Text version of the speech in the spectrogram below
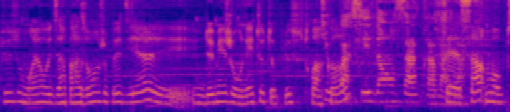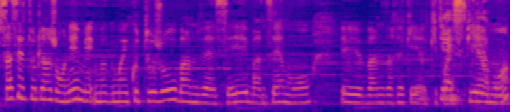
plus ou moins au diapason, je peux dire une demi-journée tout au plus trois quarts. passer dans sa travail. C'est ça. Bon, ça c'est toute la journée, mais moi écoute toujours ben verset, ben sermon et ben affaires qui qui, qui inspire moi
